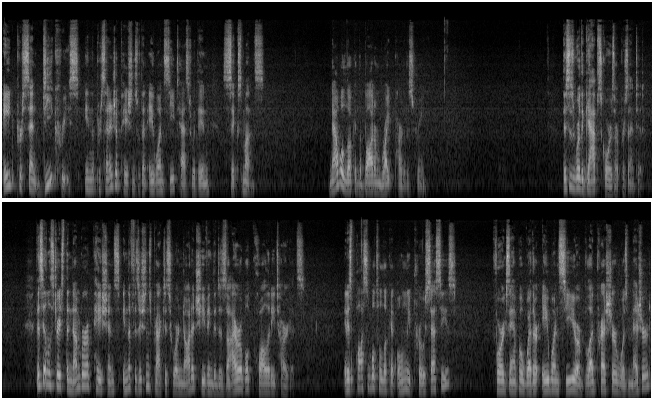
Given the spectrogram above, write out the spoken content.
8% decrease in the percentage of patients with an A1C test within six months. Now we'll look at the bottom right part of the screen. This is where the gap scores are presented. This illustrates the number of patients in the physician's practice who are not achieving the desirable quality targets. It is possible to look at only processes, for example, whether A1C or blood pressure was measured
